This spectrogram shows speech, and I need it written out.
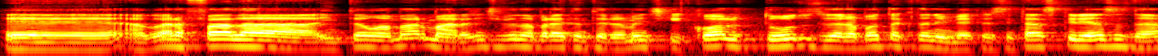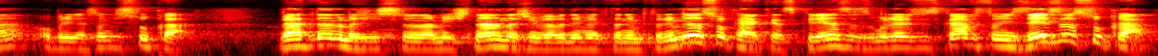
É, agora fala, então, a Marmar. A gente viu na Braita anteriormente que colhe todos acrescentar as crianças da obrigação de sucar. Vatnan, a gente ensinou na Mishnah, na Shimvavadim Aktanim Turim, na sucar, que as crianças, as mulheres escravas estão isentas da sucar.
